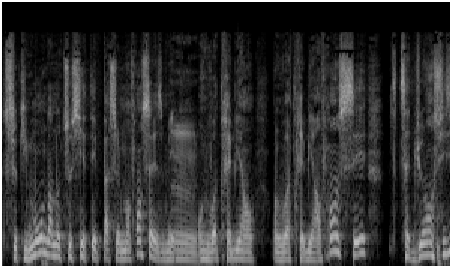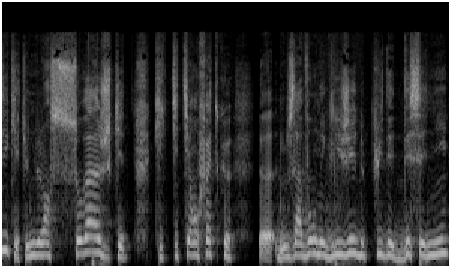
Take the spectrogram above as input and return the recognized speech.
ce qui monte dans notre société, pas seulement française, mais hmm. on le voit très bien, on le voit très bien en France, c'est cette violence physique qui est une violence sauvage, qui, est, qui, qui tient au fait que euh, nous avons négligé depuis des décennies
